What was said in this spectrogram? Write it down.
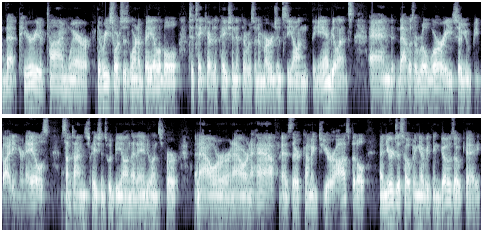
that period of time where the resources weren't available to take care of the patient if there was an emergency on the ambulance. And that was a real worry. So you'd be biting your nails. Sometimes patients would be on that ambulance for an hour or an hour and a half as they're coming to your hospital, and you're just hoping everything goes okay.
